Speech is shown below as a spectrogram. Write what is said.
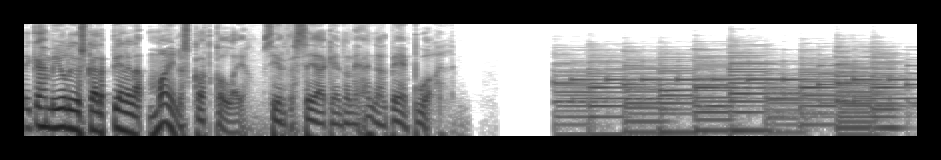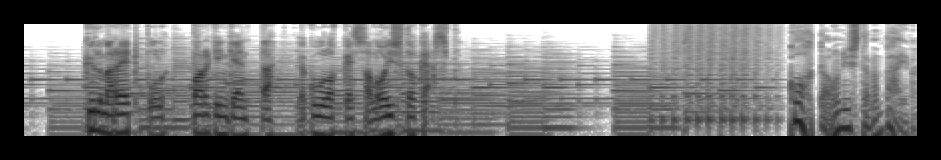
Eiköhän me Julius käydä pienellä mainoskatkolla ja siirtyä sen jälkeen tuonne NLBn puolelle. Kylmä Red Bull, parkinkenttä ja kuulokkeissa loistokästä. Kohta on ystävän päivä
